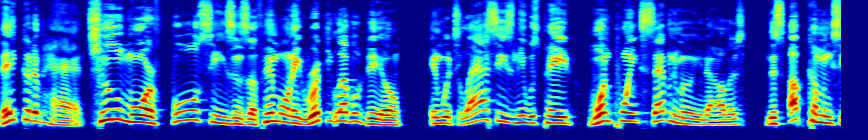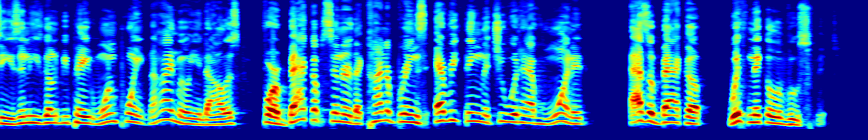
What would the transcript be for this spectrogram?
they could have had two more full seasons of him on a rookie level deal in which last season he was paid $1.7 million. This upcoming season, he's going to be paid $1.9 million for a backup center that kind of brings everything that you would have wanted as a backup with Nikola Vucevic.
